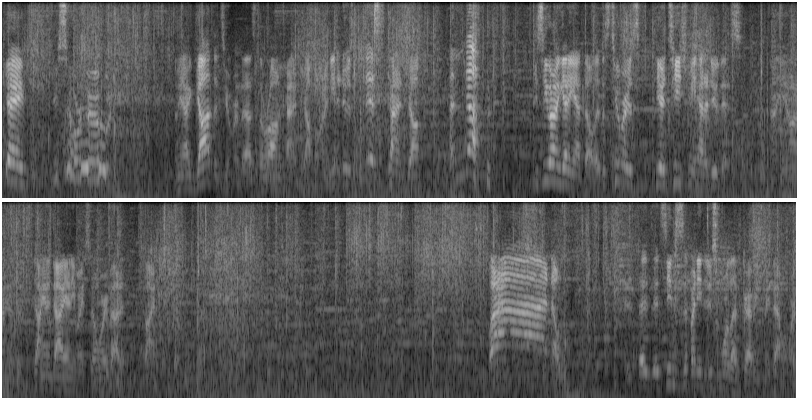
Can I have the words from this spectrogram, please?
Game, you're so rude. I mean, I got the tumor, but that's the wrong kind of jump. What I need to do is this kind of jump. And no! You see what I'm getting at, though. This tumor is here to teach me how to do this. Uh, you know, I'm gonna, I'm gonna die anyway, so don't worry about it. It's fine. Ah, no. It, it, it, seems as if I need to do some more ledge grabbing to make that one work.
